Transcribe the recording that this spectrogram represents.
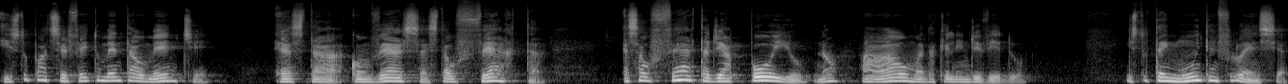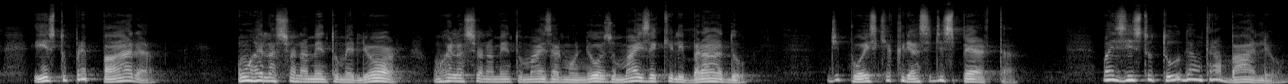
isto pode ser feito mentalmente. Esta conversa, esta oferta, essa oferta de apoio não, à alma daquele indivíduo. Isto tem muita influência. E isto prepara um relacionamento melhor, um relacionamento mais harmonioso, mais equilibrado, depois que a criança desperta. Mas isto tudo é um trabalho.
